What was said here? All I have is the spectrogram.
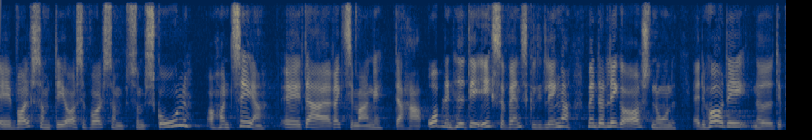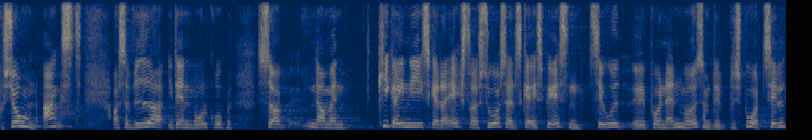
øh, voldsomt. Det er også voldsomt som skole at håndtere. Øh, der er rigtig mange, der har ordblindhed. Det er ikke så vanskeligt længere, men der ligger også nogle ADHD, noget depression, angst osv. i den målgruppe. Så når man kigger ind i, skal der ekstra ressourcer, eller skal SPS'en se ud øh, på en anden måde, som det blev spurgt til,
